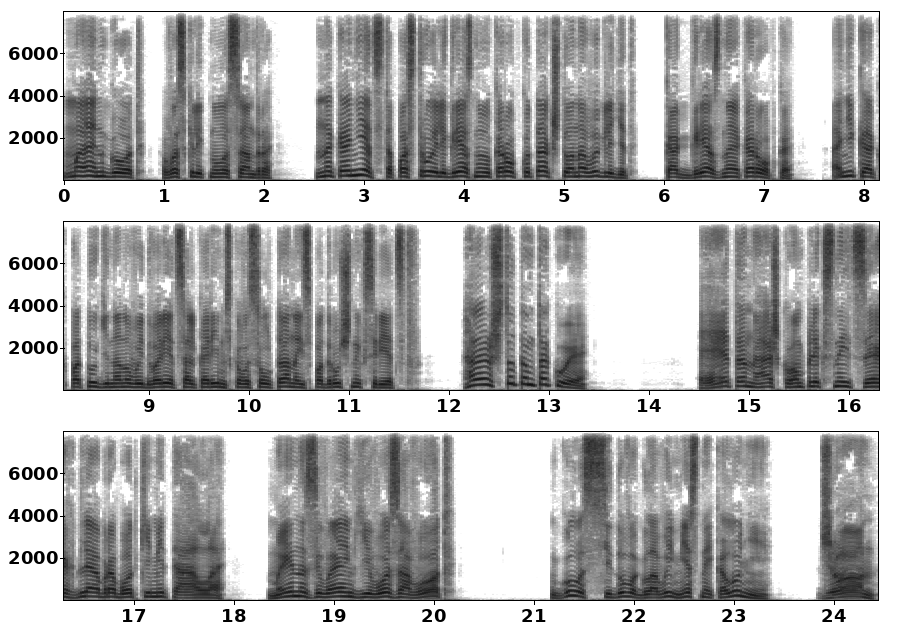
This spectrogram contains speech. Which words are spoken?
«Майн год!» — воскликнула Сандра. «Наконец-то построили грязную коробку так, что она выглядит как грязная коробка, а не как потуги на новый дворец алькаримского султана из подручных средств. А что там такое?» «Это наш комплексный цех для обработки металла. Мы называем его завод». Голос седого главы местной колонии «Джон!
